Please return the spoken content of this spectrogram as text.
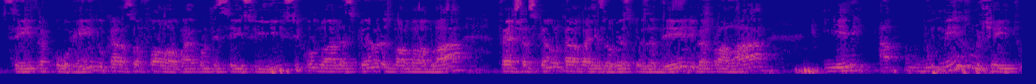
você entra correndo, o cara só fala, ó, vai acontecer isso e isso, e quando abre as câmeras, blá blá blá, fecha as câmeras, o cara vai resolver as coisas dele, vai pra lá. E ele, do mesmo jeito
